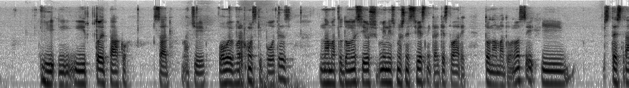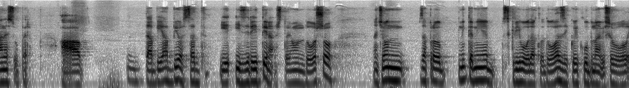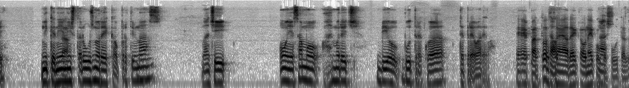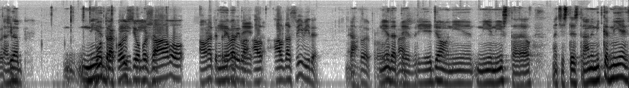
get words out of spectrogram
I, i, I to je tako sad. Znači, ovo je vrhunski potez, nama to donosi još, mi nismo još ne svjesni kakve stvari to nama donosi i s te strane super. A da bi ja bio sad iziritiran što je on došao, znači on zapravo nikad nije skrivo odakle dolazi, koji klub najviše voli. Nikad nije ništa ružno rekao protiv mhm. nas. Znači, on je samo, ajmo reći, bio butra koja te prevarila. E pa to sam ja rekao nekoliko puta. Znači, nije butra koju si obožavao, a ona te prevarila, ali al da svi vide. E, da, to je problem, nije da te vrijeđao, nije, nije ništa, jel? Znači s te strane nikad nije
